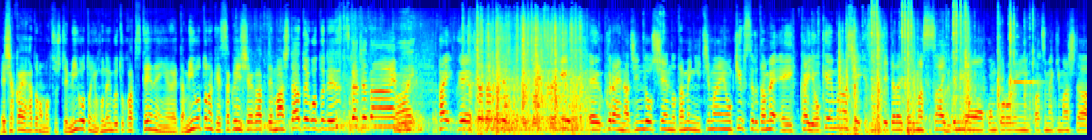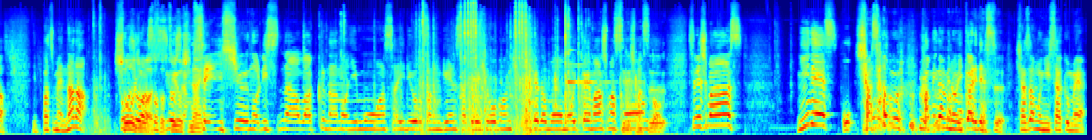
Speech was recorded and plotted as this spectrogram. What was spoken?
え社会派ドラマとして見事に骨太かつ丁寧に描いた見事な傑作に仕上がってました。ということで使っちゃタイム。はい、はい、えー、再びです。引き続き、えー、ウクライナ人道支援のために1万円を寄付するため、えー、1回余計回しさせていただいております。さあ行ってみよう。コンコロリン一発目来ました。一発目7少女は卒業しない。先週のリスナー枠なのにもう浅井亮さん原作で評判聞くけどももう一回回します。失礼します。失礼します2です。シャザム神々の怒りです。シャザム2作目。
